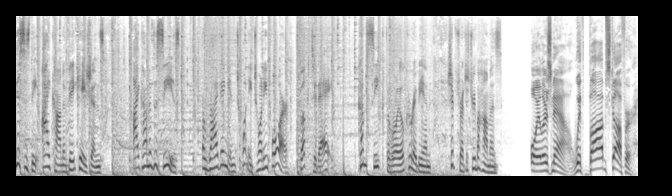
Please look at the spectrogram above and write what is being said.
This is the icon of vacations. Icon of the Seas. Arriving in 2024. Book today. Come seek the Royal Caribbean. Ships Registry Bahamas. Oilers Now with Bob Stauffer.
